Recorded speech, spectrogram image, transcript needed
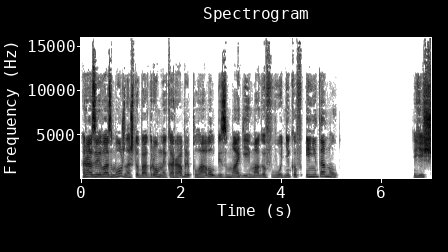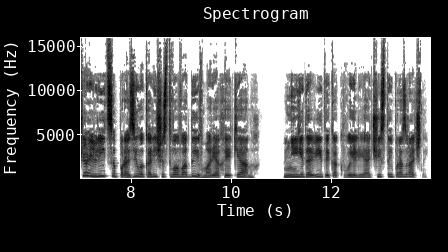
Разве возможно, чтобы огромный корабль плавал без магии магов-водников и не тонул? Еще и лица поразило количество воды в морях и океанах. Не ядовитой, как в Элии, а чистой и прозрачной.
